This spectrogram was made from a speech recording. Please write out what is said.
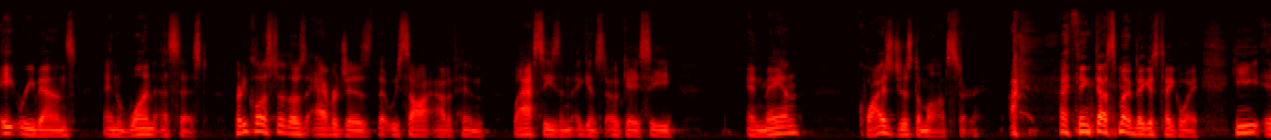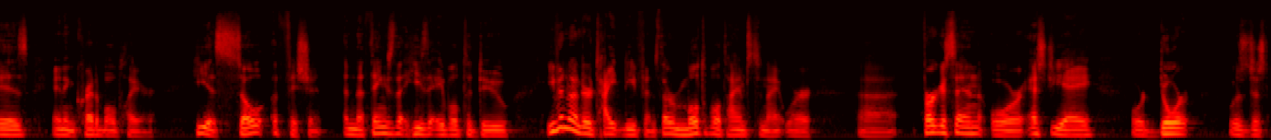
eight rebounds, and one assist. Pretty close to those averages that we saw out of him last season against OKC. And man, Kawhi's just a monster. I think that's my biggest takeaway. He is an incredible player. He is so efficient, and the things that he's able to do, even under tight defense, there were multiple times tonight where uh, Ferguson or SGA or Dort was just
